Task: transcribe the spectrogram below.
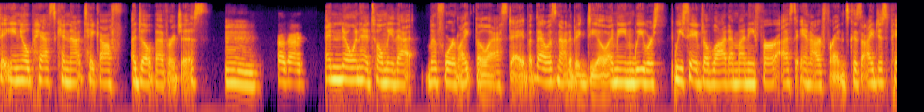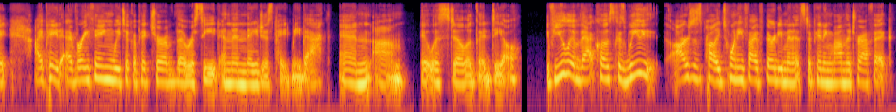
the annual pass cannot take off adult beverages. Mm. Okay. And no one had told me that before like the last day, but that was not a big deal. I mean, we were we saved a lot of money for us and our friends because I just paid I paid everything. We took a picture of the receipt and then they just paid me back. And um it was still a good deal. If you live that close, because we ours is probably 25, 30 minutes depending on the traffic.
